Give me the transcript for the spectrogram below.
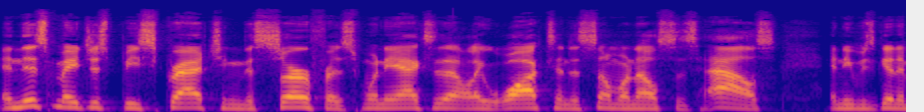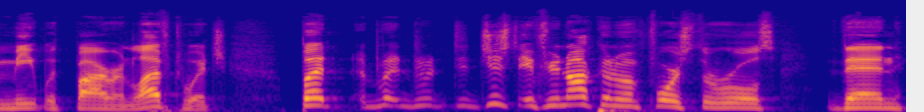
And this may just be scratching the surface when he accidentally walks into someone else's house and he was going to meet with Byron Leftwich. But, but just if you're not going to enforce the rules, then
